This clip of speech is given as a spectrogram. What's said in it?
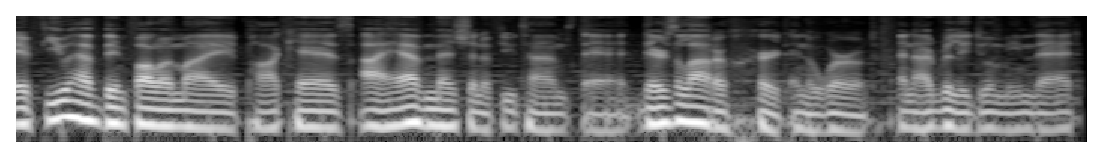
If you have been following my podcast, I have mentioned a few times that there's a lot of hurt in the world, and I really do mean that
